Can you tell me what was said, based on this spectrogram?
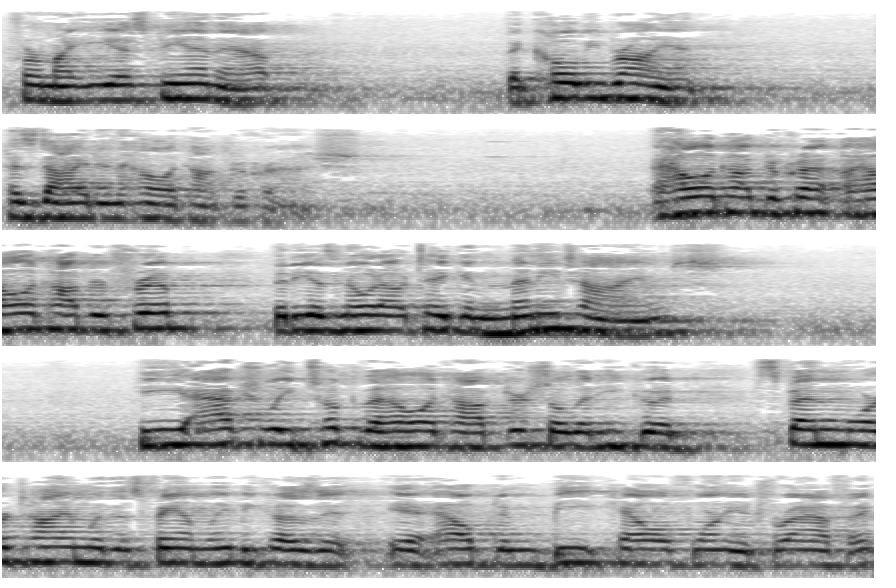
from my ESPN app that Kobe Bryant has died in a helicopter crash. A helicopter, cra- a helicopter trip that he has no doubt taken many times. He actually took the helicopter so that he could spend more time with his family because it, it helped him beat California traffic.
